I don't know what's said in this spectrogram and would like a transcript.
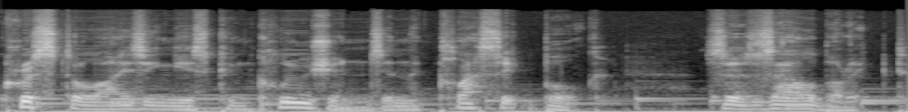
crystallizing his conclusions in the classic book Zahlbericht,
